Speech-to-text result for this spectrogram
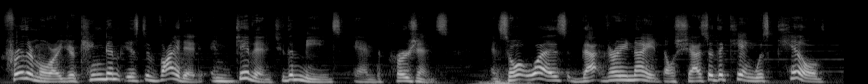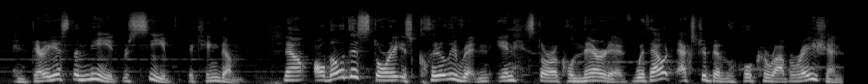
Furthermore, your kingdom is divided and given to the Medes and the Persians. And so it was that very night Belshazzar the king was killed, and Darius the Mede received the kingdom. Now, although this story is clearly written in historical narrative without extra biblical corroboration,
